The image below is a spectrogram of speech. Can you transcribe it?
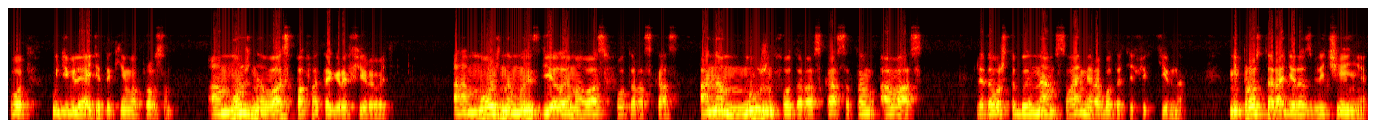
Вот, удивляйте таким вопросом. А можно вас пофотографировать? А можно мы сделаем о вас фоторассказ? А нам нужен фоторассказ о том, о вас, для того, чтобы нам с вами работать эффективно. Не просто ради развлечения,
